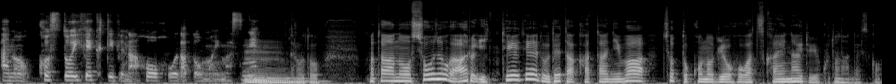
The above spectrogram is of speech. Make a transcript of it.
あの、コストエフェクティブな方法だと思いますね。うん、なるほど。また、あの、症状がある一定程度出た方には、ちょっとこの療法は使えないということなんですか？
